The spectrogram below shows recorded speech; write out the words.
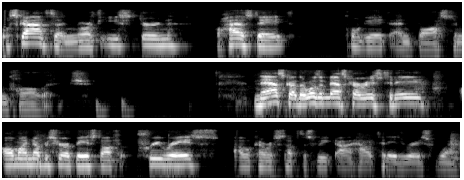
Wisconsin, Northeastern, Ohio State, Colgate, and Boston College. NASCAR, there was a NASCAR race today. All my numbers here are based off pre race. I will cover stuff this week on how today's race went.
